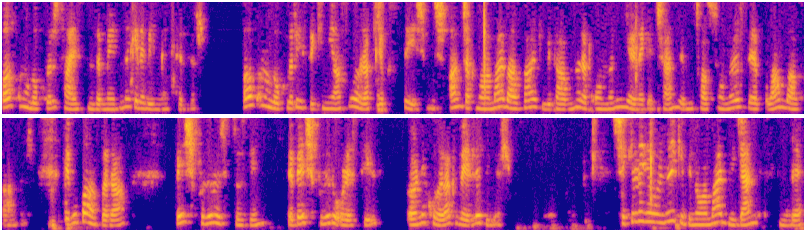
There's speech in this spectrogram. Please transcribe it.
baz analogları sayesinde meydana gelebilmektedir. Baz analogları ise kimyasal olarak yapısı değişmiş ancak normal bazlar gibi davranarak onların yerine geçen ve mutasyonlara sebep olan bazlardır. Ve bu bazlara 5-fluoristozin ve 5-fluorourasil örnek olarak verilebilir. Şekilde görüldüğü gibi normal bir gen dizisinde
